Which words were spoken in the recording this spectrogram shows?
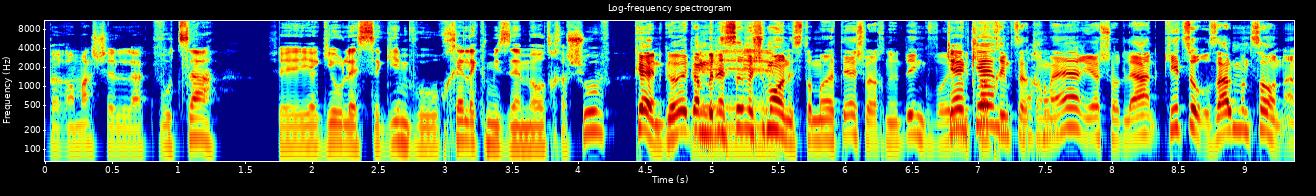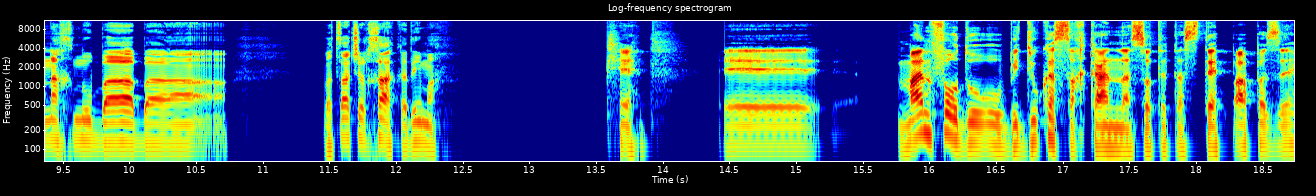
ברמה של הקבוצה. שיגיעו להישגים, והוא חלק מזה מאוד חשוב. כן, גם בן 28, אה, זאת אומרת, יש, ואנחנו יודעים, גבוהים כן, מתפתחים כן, קצת נכון. מהר, יש עוד לאן. קיצור, זלמנסון, אנחנו בצד שלך, קדימה. כן. אה, מנפורד הוא בדיוק השחקן לעשות את ה step-up הזה,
